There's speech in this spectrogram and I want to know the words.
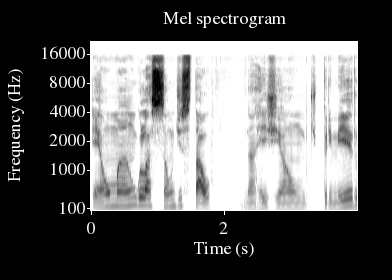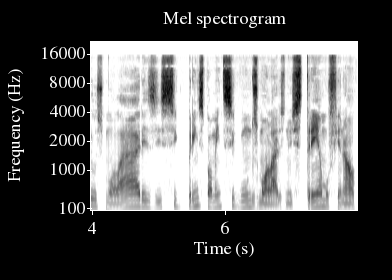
é uma angulação distal na região de primeiros molares e se, principalmente segundos molares, no extremo final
